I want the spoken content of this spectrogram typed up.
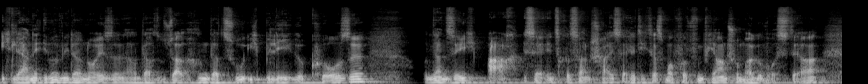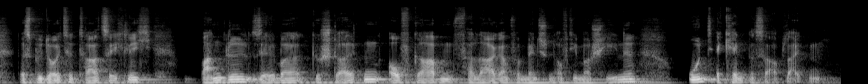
ich lerne immer wieder neue Sachen dazu. Ich belege Kurse und dann sehe ich, ach, ist ja interessant, scheiße, hätte ich das mal vor fünf Jahren schon mal gewusst, ja. Das bedeutet tatsächlich Wandel selber gestalten, Aufgaben verlagern von Menschen auf die Maschine und Erkenntnisse ableiten.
